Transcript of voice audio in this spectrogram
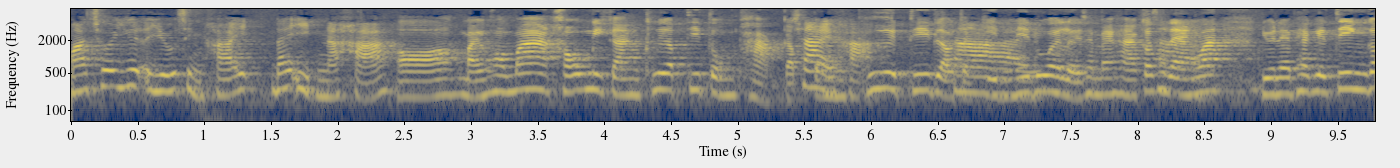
มารถช่วยยืดอายุสินค้าได้อีกนะคะ อ๋อ หมายความว่าเขามีการเคลือบที่ตรงผักกับใช่ตรงค่ะพืชที่เราจะกินใช่นี่ด้วยเลยใช่ไหมคะ ก็แสดงใช่ว่าอยู่ในแพคเกจจิ้งก็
